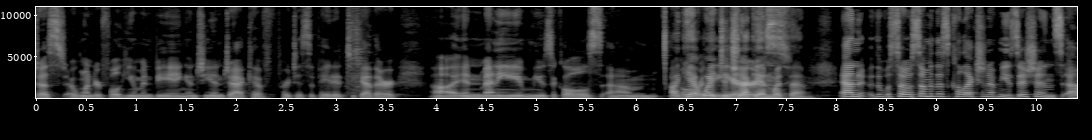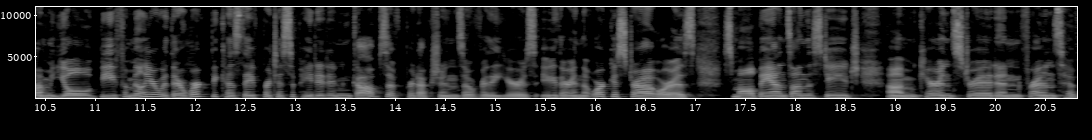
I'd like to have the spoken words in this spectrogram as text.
just a wonderful human being. And she and Jack have participated together uh, in many musicals. Um, I can't wait to check in with them. And th- so, some of this collection of musicians, um, you'll be familiar with their work because they've participated in gobs of productions over the years, either in the orchestra or as small bands on the stage. Um, Karen Strid and friends have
